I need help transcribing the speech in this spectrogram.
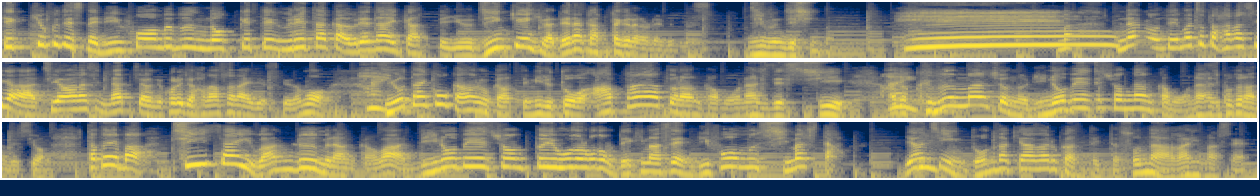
結局ですね、リフォーム分乗っけて売れたか売れないかっていう人件費が出なかったぐらいのレベルです。自分自身の。へえ、まなので、まあ、ちょっと話が違う話になっちゃうんで、これ以上話さないですけども、はい費用対効果あるのかって見ると、アパートなんかも同じですし、あはいと区分マンションのリノベーションなんかも同じことなんですよ。例えば、小さいワンルームなんかは、リノベーションというほどのこともできません。リフォームしました。家賃どんだけ上がるかって言ったら、そんな上がりません。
